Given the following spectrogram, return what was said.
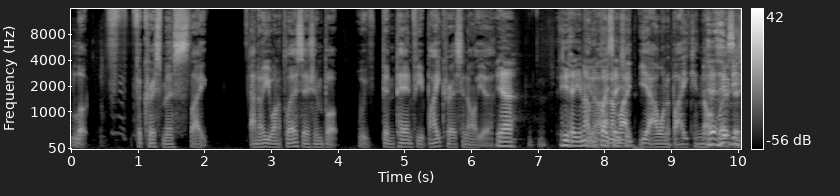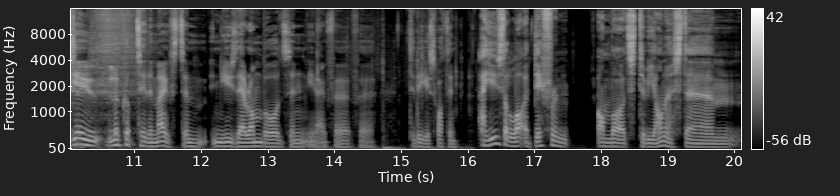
look, for Christmas, like, I know you want a PlayStation, but we've been paying for your bike racing all year. Yeah. Yeah, you're not You know, a and I'm PlayStation. like, yeah, I want a bike and not Who, who did you look up to the most and, and use their onboards and you know for, for to do your swatting? I used a lot of different onboards, to be honest. Um,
